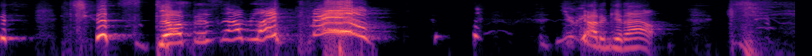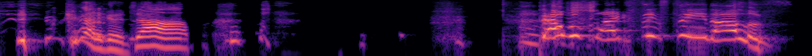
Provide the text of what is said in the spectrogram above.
just dump it. I'm like, fam, you gotta get out. you You gotta get a job. That was like sixteen dollars.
